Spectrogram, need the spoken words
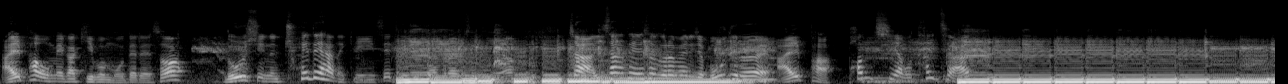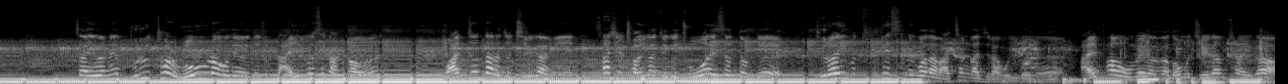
알파 오메가 기본 모델에서 놓을 수 있는 최대한의 gain 세팅입니다. 드라이브 세팅이요. 자, 이 상태에서 그러면 이제 모드를 알파, punchy하고 타이트한. 자 이거는 brutal raw라고 되어 있는데 좀 날것에 가까운 완전 다르죠 질감이. 사실 저희가 되게 좋아했었던 게 드라이브 두대 쓰는 거나 마찬가지라고 이거는. 알파 오메가가 너무 질감 차이가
